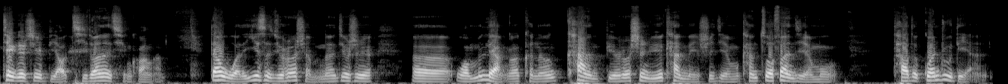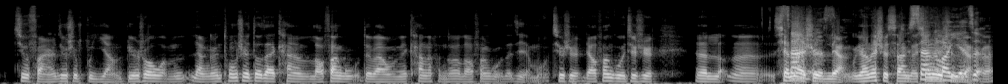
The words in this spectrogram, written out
这个是比较极端的情况了。但我的意思就是说什么呢？就是呃，我们两个可能看，比如说甚至于看美食节目、看做饭节目。他的关注点就反而就是不一样。比如说，我们两个人同时都在看老饭骨，对吧？我们也看了很多老饭骨的节目，就是老饭骨，就是呃老呃，现在是两个，原来是三个，三个老爷子，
